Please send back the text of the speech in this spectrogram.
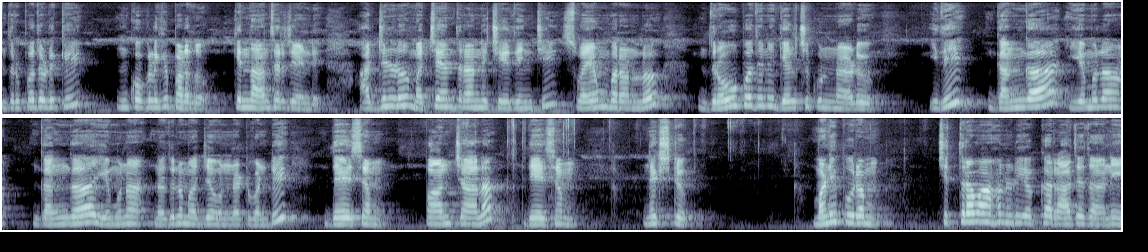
ద్రుపదుడికి ఇంకొకరికి పడదు. కింద ఆన్సర్ చేయండి. అర్జునుడు మత్స్యంత్రాన్ని ఛేదించి స్వయంవరంలో ద్రౌపదిని గెలుచుకున్నాడు. ఇది గంగా యముల గంగా యమున నదుల మధ్య ఉన్నటువంటి దేశం. పాంచాల దేశం. నెక్స్ట్ మణిపురం చిత్రవాహనుడి యొక్క రాజధాని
